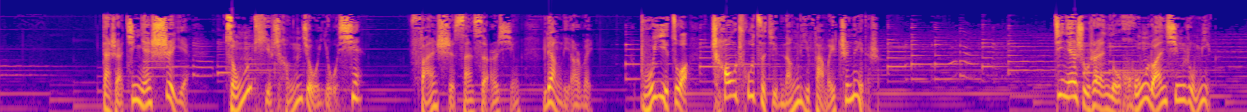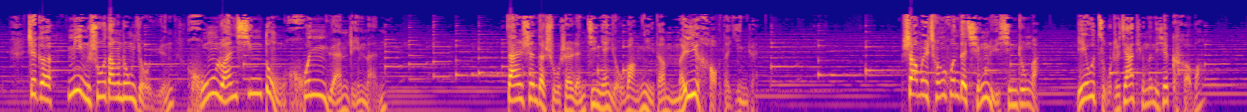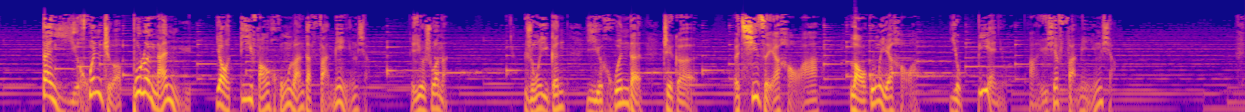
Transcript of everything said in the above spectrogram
但是今年事业总体成就有限，凡事三思而行，量力而为，不宜做超出自己能力范围之内的事今年属蛇人有红鸾星入命，这个命书当中有云：“红鸾星动，婚缘临门。”单身的属蛇人今年有望觅得美好的姻缘。尚未成婚的情侣心中啊，也有组织家庭的那些渴望。但已婚者不论男女，要提防红鸾的反面影响。也就是说呢，容易跟已婚的这个呃妻子也好啊，老公也好啊，有别扭啊，有一些反面影响。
